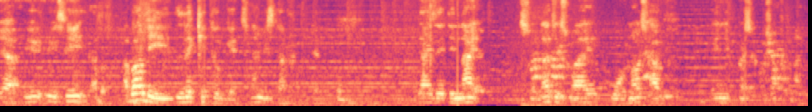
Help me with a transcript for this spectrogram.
Yeah, you, you see, about the Lekki toll gate, let me start from there. There is a denial. So that is why we will not have any prosecution for that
